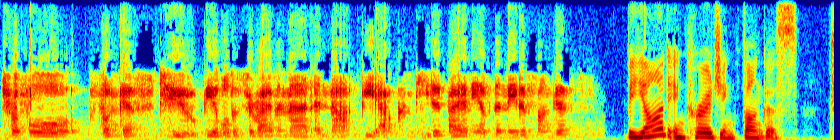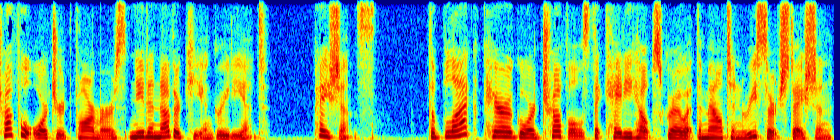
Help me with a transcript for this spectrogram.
truffle fungus to be able to survive in that and not be outcompeted by any of the native fungus. Beyond encouraging fungus, truffle orchard farmers need another key ingredient patience. The black Perigord truffles that Katie helps grow at the Mountain Research Station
